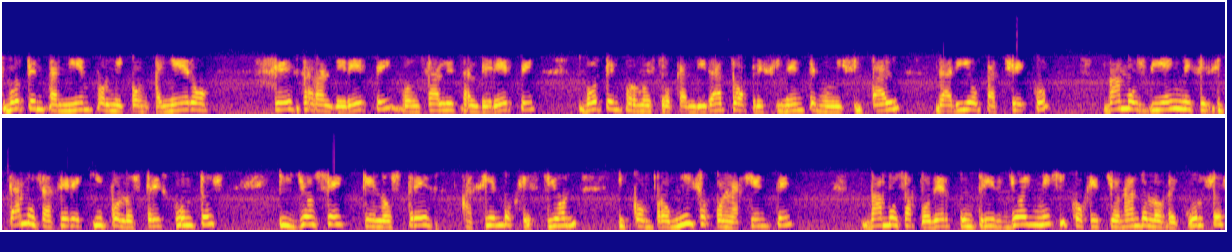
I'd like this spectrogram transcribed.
voten también por mi compañero César Alderete, González Alderete, voten por nuestro candidato a presidente municipal, Darío Pacheco. Vamos bien, necesitamos hacer equipo los tres juntos y yo sé que los tres haciendo gestión y compromiso con la gente vamos a poder cumplir. Yo en México gestionando los recursos,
